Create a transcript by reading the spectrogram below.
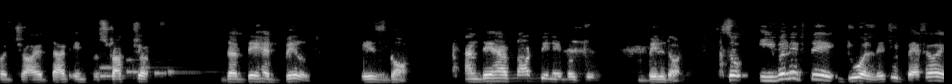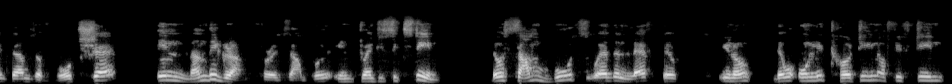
panchayat, that infrastructure that they had built is gone, and they have not been able to build on it. So even if they do a little better in terms of vote share, in Nandigram, for example, in 2016, there were some booths where the left, they, you know, there were only 13 or 15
